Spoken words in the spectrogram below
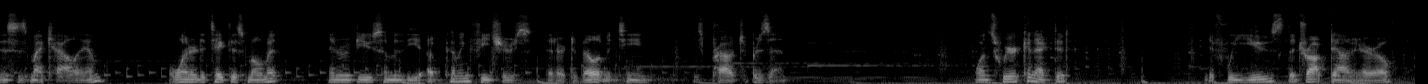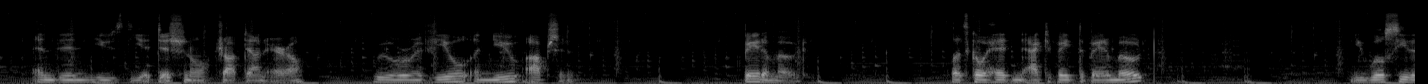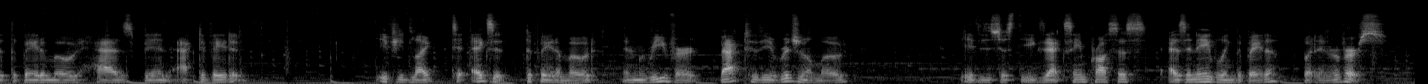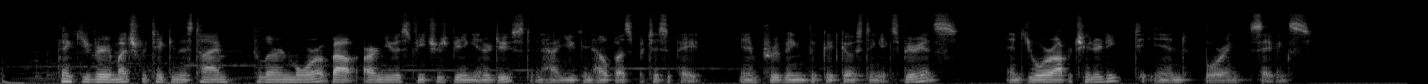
this is my Callium. I wanted to take this moment and review some of the upcoming features that our development team is proud to present. Once we are connected, if we use the drop-down arrow and then use the additional drop-down arrow, we will reveal a new option, beta mode. Let's go ahead and activate the beta mode. You will see that the beta mode has been activated. If you'd like to exit the beta mode and revert back to the original mode, it is just the exact same process as enabling the beta, but in reverse. Thank you very much for taking this time to learn more about our newest features being introduced and how you can help us participate in improving the GoodGhosting experience and your opportunity to end boring savings.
